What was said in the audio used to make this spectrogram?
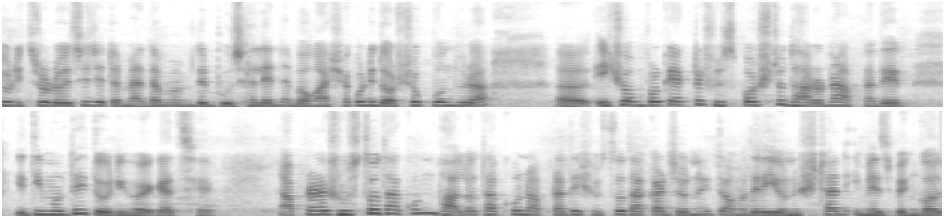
চরিত্র রয়েছে যেটা ম্যাডাম আমাদের বোঝালেন এবং আশা করি দর্শক বন্ধুরা এই সম্পর্কে একটা সুস্পষ্ট ধারণা আপনাদের ইতিমধ্যেই তৈরি হয়ে গেছে। আপনারা সুস্থ থাকুন, ভালো থাকুন, আপনাদের সুস্থ থাকার জন্যই তো আমাদের এই অনুষ্ঠান ইমেজ বেঙ্গল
